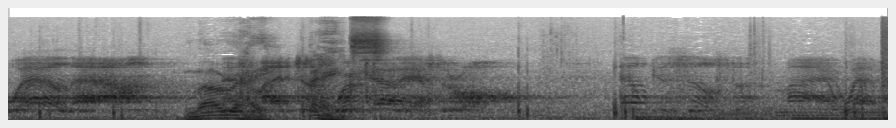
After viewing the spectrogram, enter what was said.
Well now, All this right, might just thanks. work out after all. Help yourself to my weapon.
